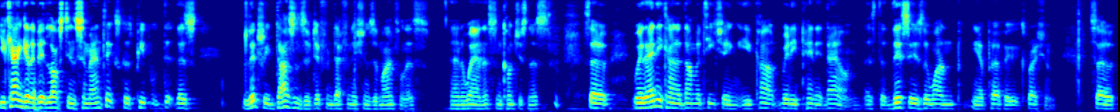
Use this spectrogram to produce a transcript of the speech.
you can get a bit lost in semantics because people there's literally dozens of different definitions of mindfulness, and awareness and consciousness. So, with any kind of Dhamma teaching, you can't really pin it down as to this is the one, you know, perfect expression. So,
